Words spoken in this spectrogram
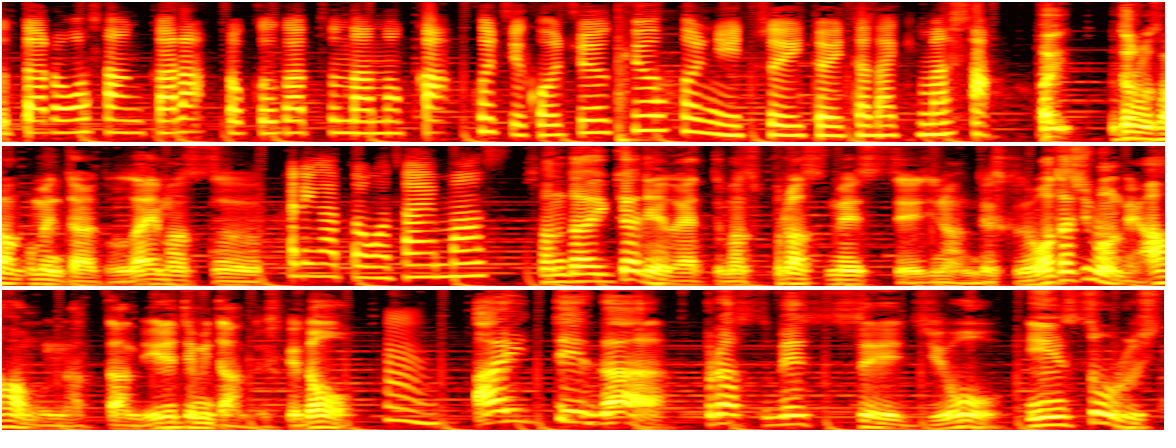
うたろうさんから6月7日9時59分にツイートいただきました。はい。太郎さんコメントありがとうございます。ありがとうございます。三大キャリアがやってますプラスメッセージなんですけど、私もね、アハモになったんで入れてみたんですけど、うん。相手がプラスメッセージをインストールし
